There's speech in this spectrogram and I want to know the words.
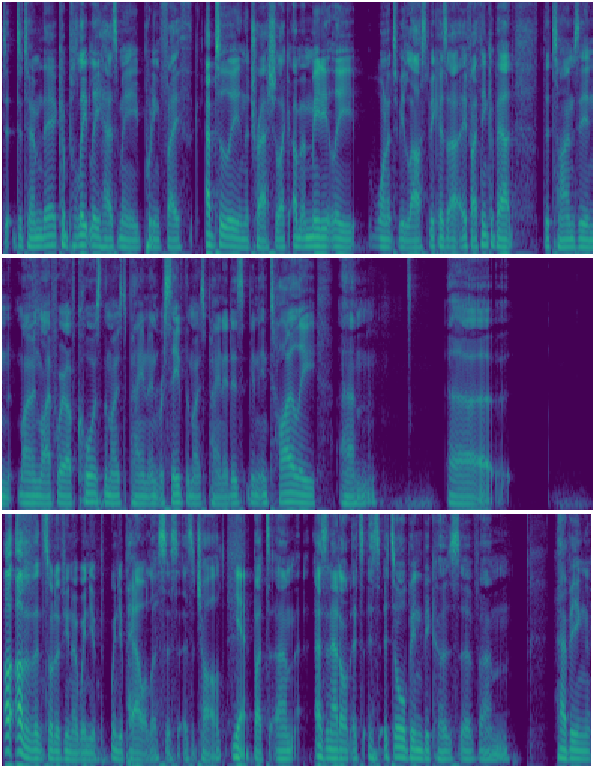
d- determined there completely has me putting faith absolutely in the trash. Like I'm immediately want it to be last because uh, if I think about the times in my own life where I've caused the most pain and received the most pain, it has been entirely. Um, uh, other than sort of you know when you when you're powerless as, as a child, Yeah. But um, as an adult, it's, it's it's all been because of um, having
